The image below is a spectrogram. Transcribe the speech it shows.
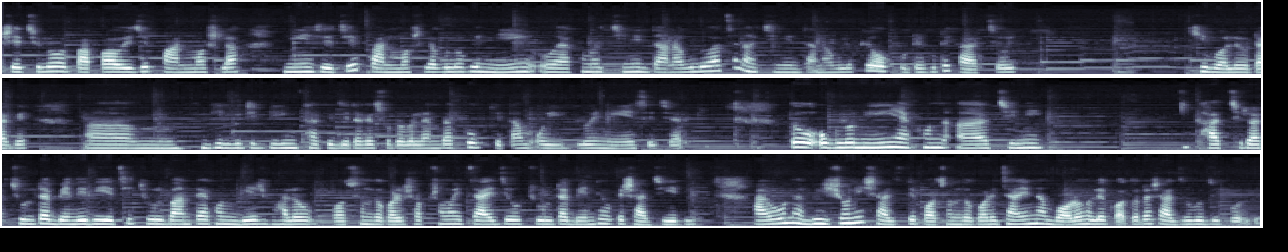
এসেছিল, ওর পাপা ওই যে পান মশলা নিয়ে এসেছে। পান মশলাগুলোকে নিয়ে ও এখন ওই চিনির দানাগুলো আছে না, চিনির দানাগুলোকে ও ফুটে ফুটে কাটছে। ওই কি বলে ওটাকে? গিরগিটির ডিম থাকে যেটাকে ছোটবেলায় আমরা খুব খেতাম, ওইগুলোই নিয়ে এসেছি আর কি। তো ওগুলো নিয়েই এখন চিনি খাচ্ছিল আর চুলটা বেঁধে দিয়েছি। চুল বাঁধতে এখন বেশ ভালো পছন্দ করে। সবসময় চাই যে ও চুলটা বেঁধে ওকে সাজিয়ে দিই। আর ও না ভীষণই সাজতে পছন্দ করে। জানি না বড় হলে কতটা সাজুগুজু করবে।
